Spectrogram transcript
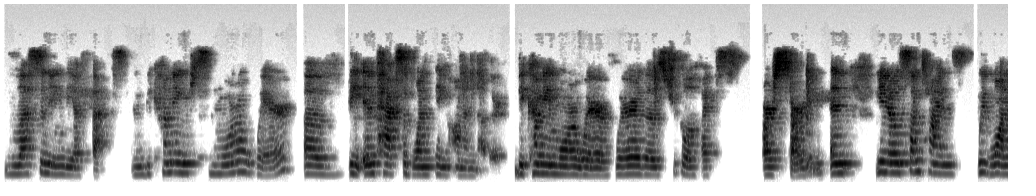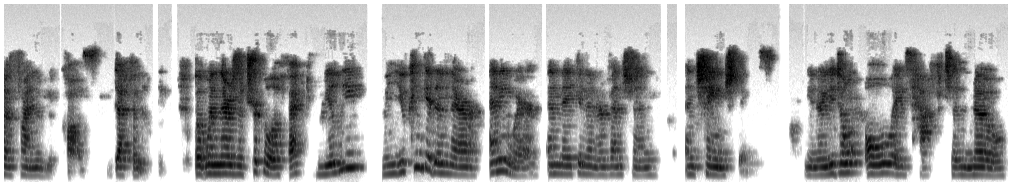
lessening the effects and becoming just more aware of the impacts of one thing on another, becoming more aware of where those trickle effects are starting. And, you know, sometimes we want to find the root cause, definitely. But when there's a trickle effect, really, I mean, you can get in there anywhere and make an intervention and change things. You know, you don't always have to know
